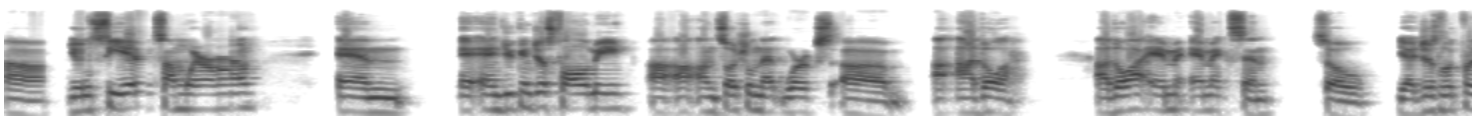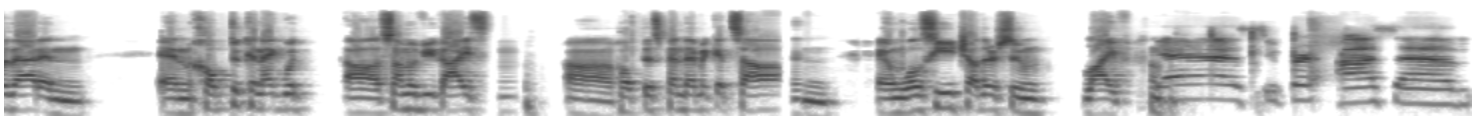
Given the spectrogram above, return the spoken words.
Uh, you'll see it somewhere around, and and you can just follow me uh, on social networks. Um, Adoa Adoa M MXN. So yeah, just look for that and and hope to connect with uh, some of you guys. Uh, hope this pandemic gets out and and we'll see each other soon live. yes, super awesome.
